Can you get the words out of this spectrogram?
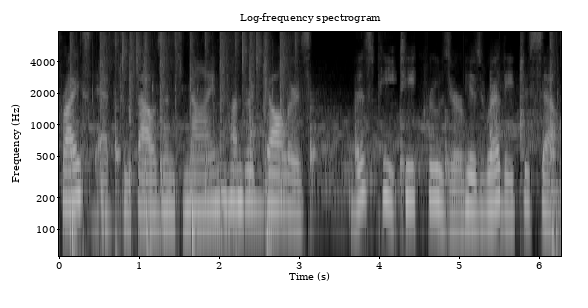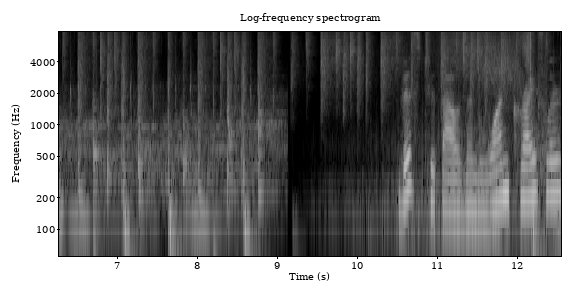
Priced at $2,900, this PT Cruiser is ready to sell. This 2001 Chrysler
